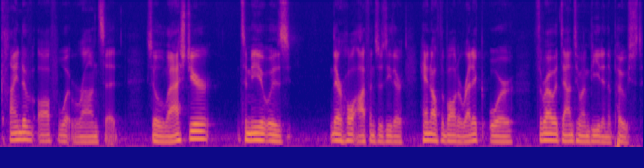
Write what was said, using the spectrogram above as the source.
kind of off what Ron said. So last year, to me, it was their whole offense was either hand off the ball to Redick or throw it down to Embiid in the post.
